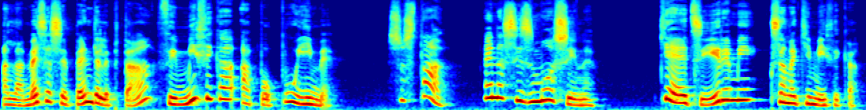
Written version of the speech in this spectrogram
αλλά μέσα σε πέντε λεπτά θυμήθηκα από πού είμαι. Σωστά, ένα σεισμός είναι. Και έτσι ήρεμη ξανακοιμήθηκα.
